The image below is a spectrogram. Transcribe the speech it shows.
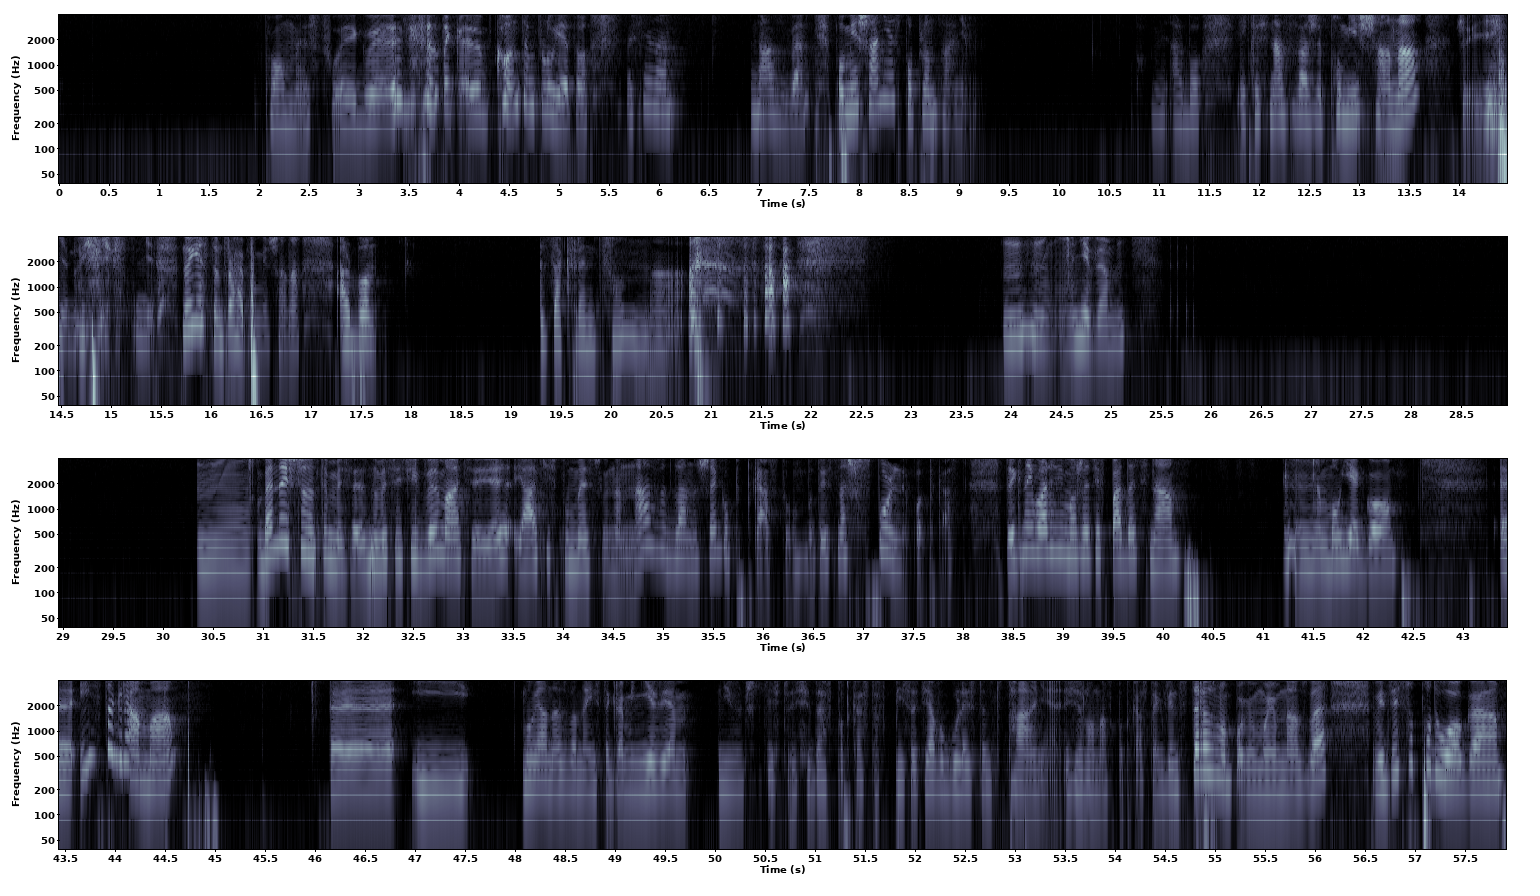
pomysł, jakby teraz tak e, kontempluję to. Właśnie na nazwę. Pomieszanie z poplątaniem. Albo jakaś nazwa, że pomieszana, że nie, no ja jest, nie, no jestem trochę pomieszana. Albo zakręcona. mm -hmm, nie wiem. Mm, będę jeszcze na tym myśleć. No więc jeśli wy macie jakieś pomysły na nazwę dla naszego podcastu, bo to jest nasz wspólny podcast, to jak najbardziej możecie wpadać na mojego e, Instagrama e, i moja nazwa na Instagramie, nie wiem, nie wiem, czy gdzieś to się da w podcastach wpisać. Ja w ogóle jestem totalnie zielona w podcastach, więc teraz Wam powiem moją nazwę. Więc jest to podłoga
